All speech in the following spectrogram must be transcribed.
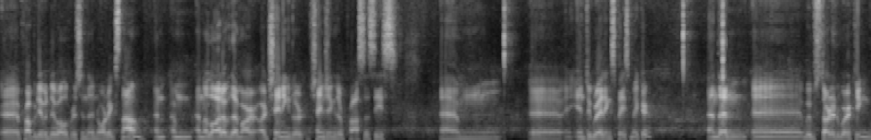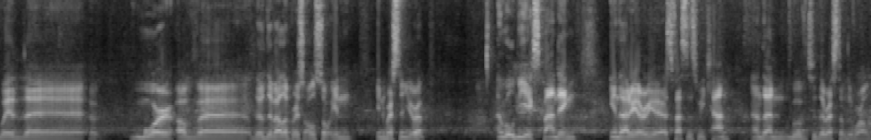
uh, property developers in the Nordics now, and, and, and a lot of them are, are changing their changing their processes, um, uh, integrating SpaceMaker. And then uh, we've started working with uh, more of uh, the developers also in, in Western Europe. And we'll be expanding in that area as fast as we can and then move to the rest of the world.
